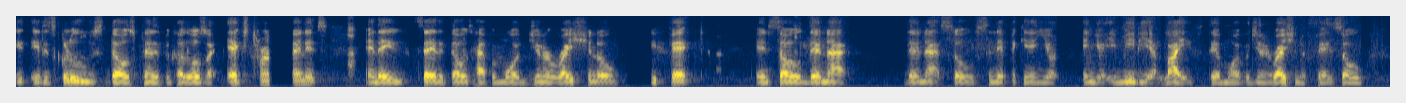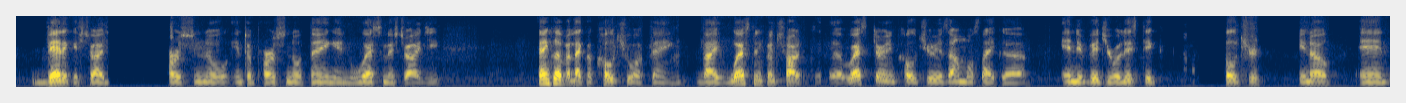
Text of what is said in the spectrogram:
it, it excludes those planets because those are external planets, and they say that those have a more generational effect, and so they're not they're not so significant in your in your immediate life. They're more of a generation effect. So Vedic astrology, personal, interpersonal thing, and Western astrology. Think of it like a cultural thing. Like Western control, uh, Western culture is almost like a individualistic culture, you know, and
